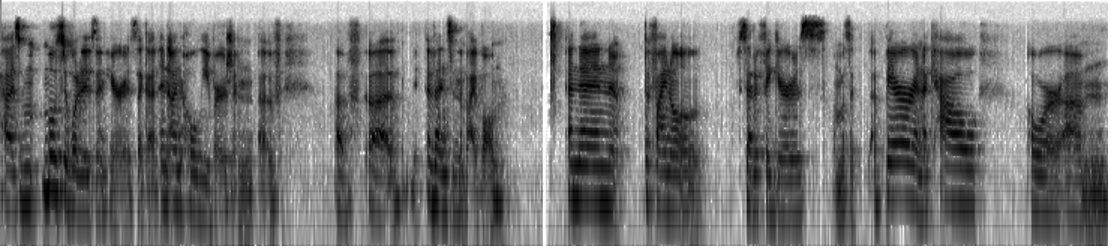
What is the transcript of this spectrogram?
As most of what is in here is like an, an unholy version of of uh, events in the Bible. And then the final set of figures, almost like a bear and a cow, or um,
